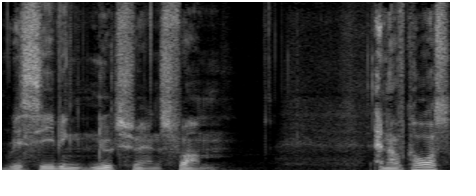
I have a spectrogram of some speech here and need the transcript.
receiving nutrients from. And of course,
